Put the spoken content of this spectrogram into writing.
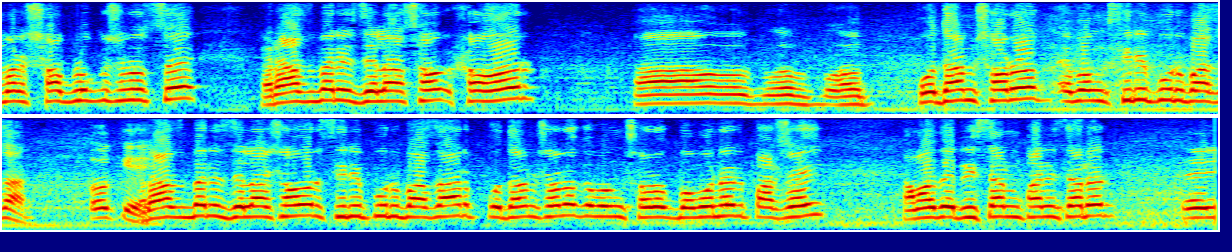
আমার সব লোকেশন হচ্ছে রাজবাড়ী জেলা শহর প্রধান সড়ক এবং শ্রীপুর বাজার। ওকে। রাজবাড়ী জেলা শহর শ্রীপুর বাজার প্রধান সড়ক এবং সড়ক ভবনের পাশেই আমাদের রিসান ফার্নিচারের এই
